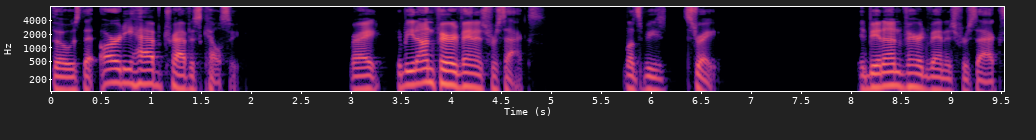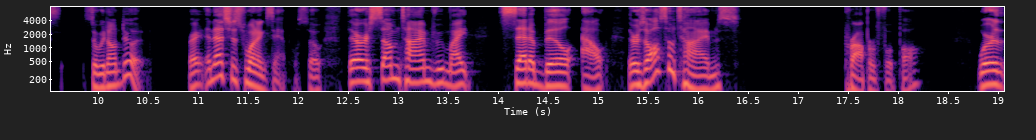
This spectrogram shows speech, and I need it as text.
those that already have Travis Kelce, Right? It'd be an unfair advantage for sacks. Let's be straight. It'd be an unfair advantage for sacks. So we don't do it. Right? And that's just one example. So there are some times we might set a bill out. There's also times, proper football, where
